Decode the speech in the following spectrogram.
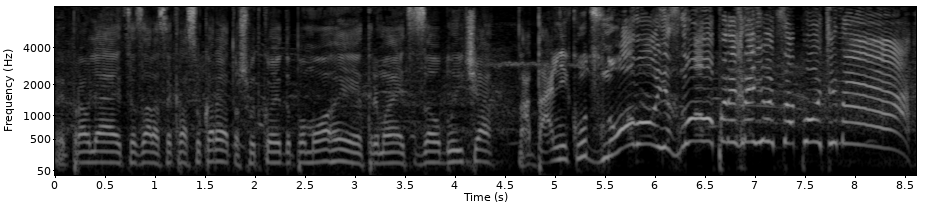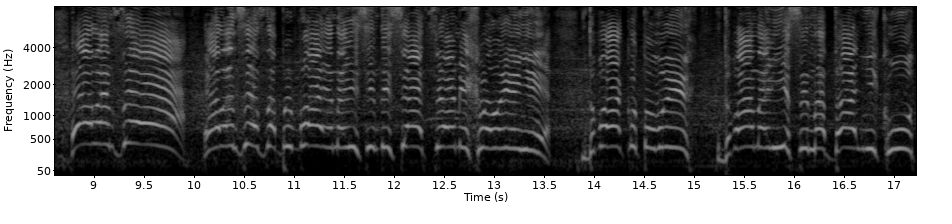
Відправляється зараз якраз у карету швидкої допомоги. Тримається за обличчя. На дальній кут знову і знову переграють Сапутіна! ЛНЗ! ЛНЗ забиває на 87-й хвилині. Два кутових, два навіси на дальній кут,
